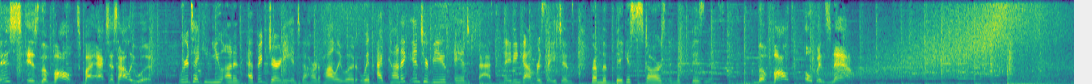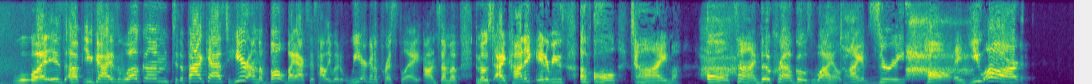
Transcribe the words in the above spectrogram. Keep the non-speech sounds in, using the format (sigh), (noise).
This is The Vault by Access Hollywood. We're taking you on an epic journey into the heart of Hollywood with iconic interviews and fascinating conversations from the biggest stars in the business. The Vault opens now. What is up, you guys? Welcome to the podcast here on the Vault by Access Hollywood. We are going to press play on some of the most iconic interviews of all time. All time. The crowd goes wild. I am Zuri Hall, and you are.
